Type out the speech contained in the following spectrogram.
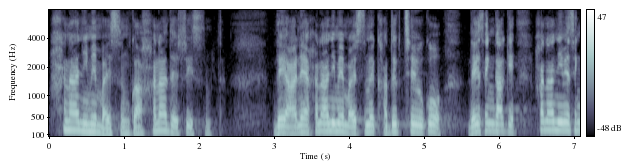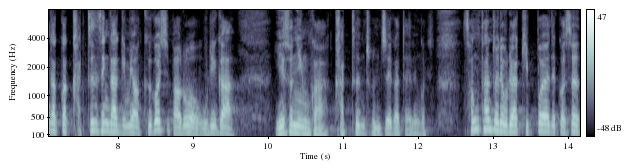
하나님의 말씀과 하나 될 수 있습니다. 내 안에 하나님의 말씀을 가득 채우고 내 생각이 하나님의 생각과 같은 생각이면 그것이 바로 우리가 예수님과 같은 존재가 되는 것이 성탄절에 우리가 기뻐해야 될 것은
